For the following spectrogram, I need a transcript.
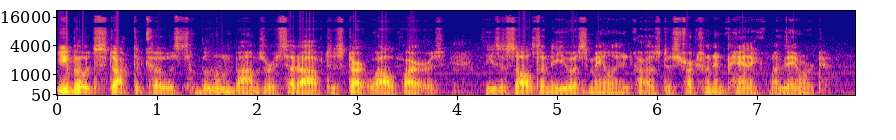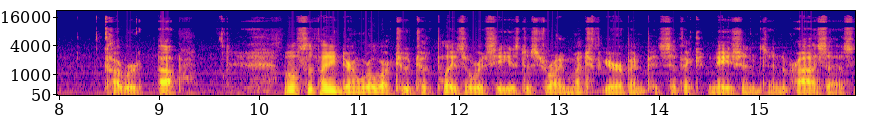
U-boats stalked the coast. Balloon bombs were set off to start wildfires. These assaults on the U.S. mainland caused destruction and panic when they weren't covered up. Most of the fighting during World War II took place overseas, destroying much of Europe and Pacific nations in the process.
